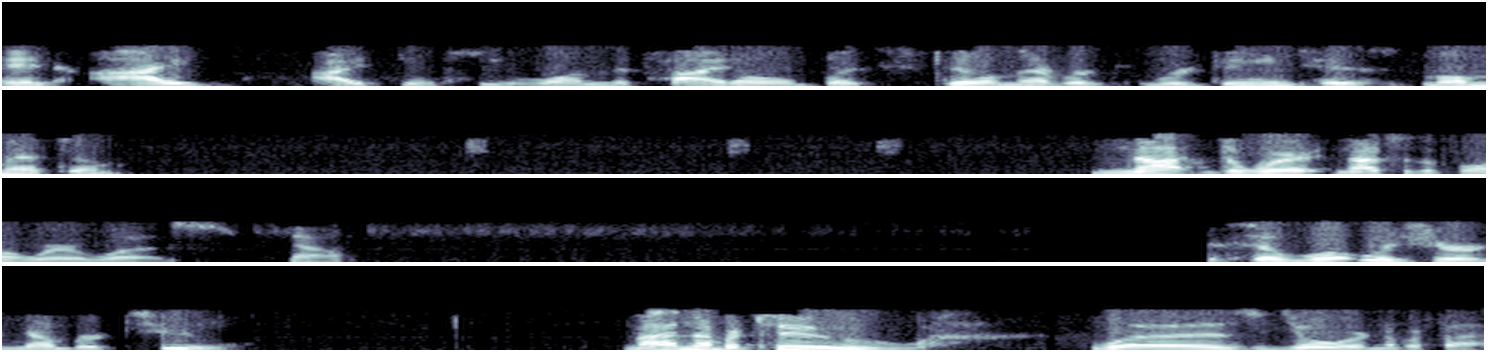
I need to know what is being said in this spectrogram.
And I I think he won the title, but still never regained his momentum. Not to where, not to the point where it was. No. So, what was your number two? My number two was your number five.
